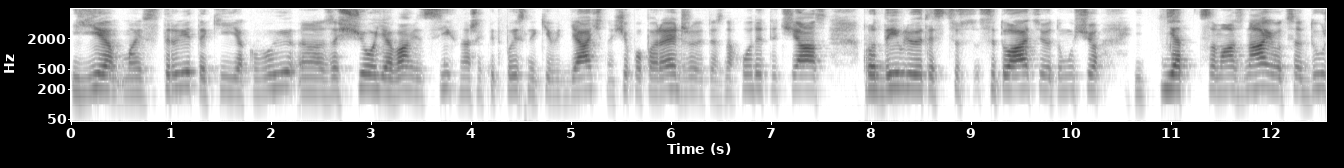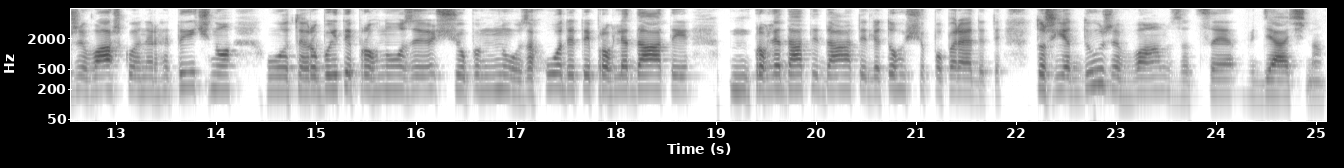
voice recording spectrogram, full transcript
є майстри, такі як ви, е, за що я вам від всіх наших підписників вдячна, що попереджуєте, знаходите час, продивлюєтесь цю ситуацію, тому що я сама знаю, це дуже важко енергетично от, робити прогнози, щоб ну, заходити, проглядати, проглядати дати для того, щоб попередити. Тож я дуже вам за це вдячна.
